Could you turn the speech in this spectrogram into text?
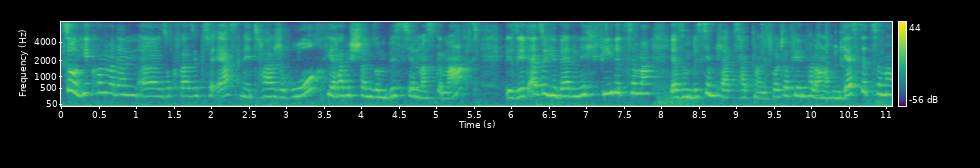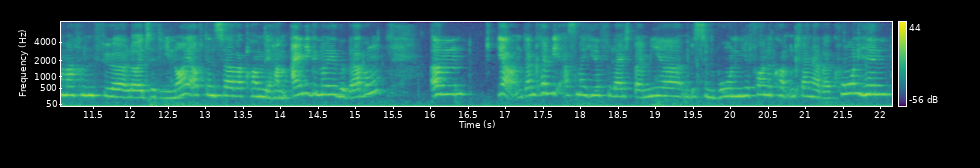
So, hier kommen wir dann äh, so quasi zur ersten Etage hoch. Hier habe ich schon so ein bisschen was gemacht. Ihr seht also, hier werden nicht viele Zimmer. Ja, so ein bisschen Platz hat man. Ich wollte auf jeden Fall auch noch ein Gästezimmer machen für Leute, die neu auf den Server kommen. Wir haben einige neue Bewerbungen. Ähm, ja, und dann können die erstmal hier vielleicht bei mir ein bisschen wohnen. Hier vorne kommt ein kleiner Balkon hin.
